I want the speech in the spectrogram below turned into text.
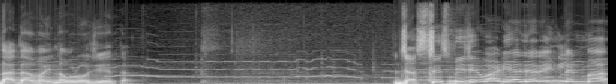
દાદાભાઈ નવરોજી હતા. જસ્ટિસ બીજે વાડિયા જ્યારે ઇંગ્લેન્ડમાં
